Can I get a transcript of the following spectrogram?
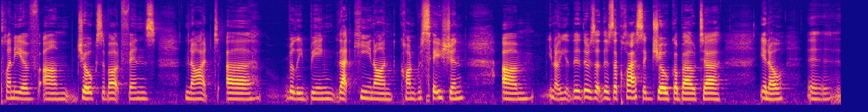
plenty of um, jokes about Finns not uh, really being that keen on conversation. Um, you know, there's a, there's a classic joke about uh, you know the,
